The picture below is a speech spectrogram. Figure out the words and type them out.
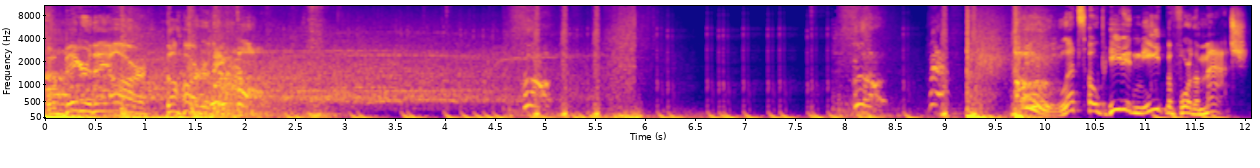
The bigger they are, the harder they fall. Let's hope he didn't eat before the match.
